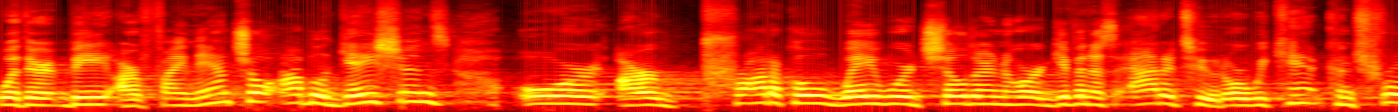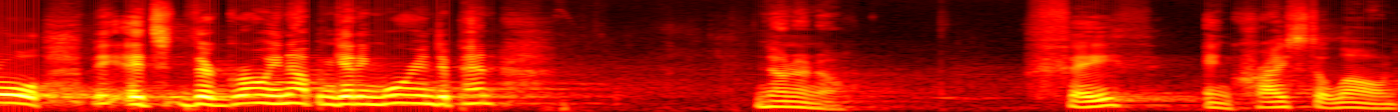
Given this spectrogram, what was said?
whether it be our financial obligations or our prodigal, wayward children who are giving us attitude or we can't control, it's, they're growing up and getting more independent. No, no, no. Faith in Christ alone,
